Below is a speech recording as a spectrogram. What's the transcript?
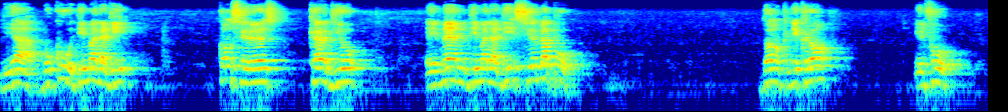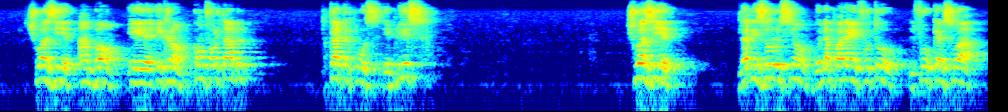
il y a beaucoup de maladies cancéreuses, cardio et même des maladies sur la peau. Donc l'écran, il faut choisir un bon écran confortable, 4 pouces et plus, choisir la résolution de l'appareil photo, il faut qu'elle soit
